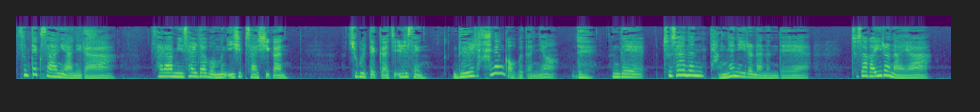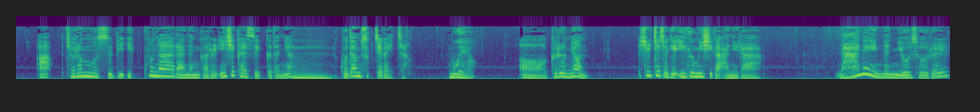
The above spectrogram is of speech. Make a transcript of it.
선택사항이 아니라 사람이 살다 보면 24시간 죽을 때까지 일생 늘 하는 거거든요. 네. 근데 투사는 당연히 일어나는데 투사가 일어나야 아 저런 모습이 있구나라는 거를 인식할 수 있거든요. 음. 고담 숙제가 있죠. 뭐예요? 어 그러면 실제 저게 이금희 씨가 아니라 나 안에 있는 요소를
